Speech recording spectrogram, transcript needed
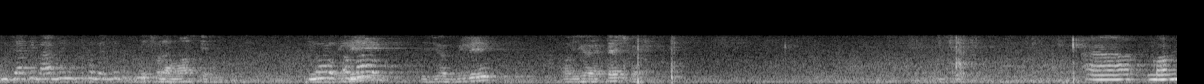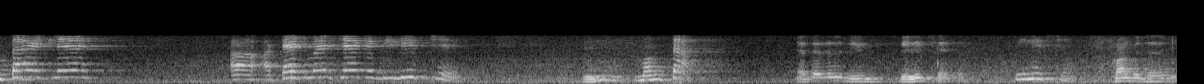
ગુજરાતી બાબત નથી ખબર એટલે મમતા એટલે અટેચમેન્ટ છે કે બિલીફ છે? હમ. મમતા. એ તો બિલીફ છે તો. બિલીફ છે. કોણ પૂછે છે?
